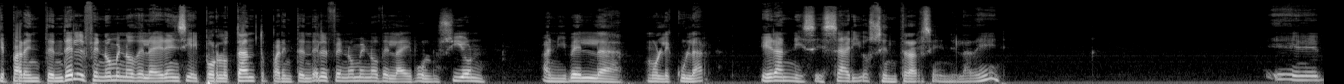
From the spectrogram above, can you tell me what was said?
que para entender el fenómeno de la herencia y por lo tanto para entender el fenómeno de la evolución a nivel uh, molecular era necesario centrarse en el ADN. Eh,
